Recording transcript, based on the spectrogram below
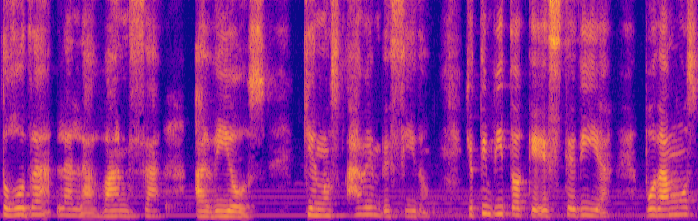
toda la alabanza a Dios quien nos ha bendecido. Yo te invito a que este día podamos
